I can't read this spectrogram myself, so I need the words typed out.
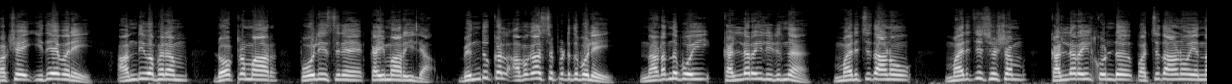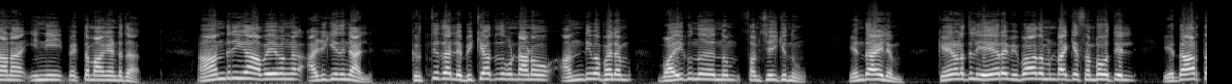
പക്ഷേ ഇതേവരെ അന്തിമഫലം ഡോക്ടർമാർ പോലീസിന് കൈമാറിയില്ല. ബന്ധുക്കൾ അവകാശപ്പെട്ടതുപോലെ നടന്നുപോയി കല്ലറയിലിരുന്ന് മരിച്ചതാണോ? മരിച്ച ശേഷം കല്ലറയിൽ കൊണ്ട് വച്ചതാണോ എന്നാണ് ഇനി വ്യക്തമാകേണ്ടത്. ആന്തരിക അവയവങ്ങൾ അഴുകിയതിനാൽ കൃത്യത ലഭിക്കാത്തതുകൊണ്ടാണോ അന്തിമഫലം വൈകുന്നതെന്നും സംശയിക്കുന്നു. എന്തായാലും കേരളത്തിൽ ഏറെ വിവാദമുണ്ടാക്കിയ സംഭവത്തിൽ യഥാർത്ഥ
